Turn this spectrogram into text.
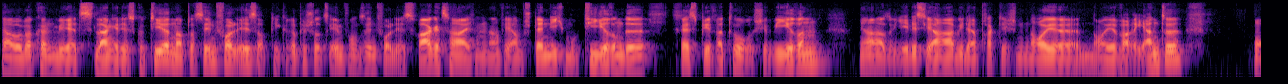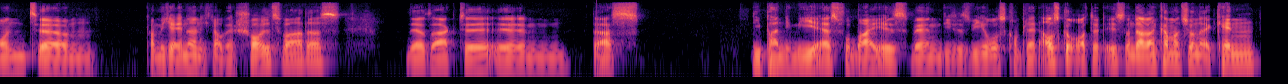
Darüber können wir jetzt lange diskutieren, ob das sinnvoll ist, ob die Grippeschutzimpfung sinnvoll ist. Fragezeichen. Ne? Wir haben ständig mutierende respiratorische Viren. Ja, also jedes Jahr wieder praktisch eine neue, neue Variante. Und ähm, kann mich erinnern, ich glaube, Herr Scholz war das, der sagte, ähm, dass die Pandemie erst vorbei ist, wenn dieses Virus komplett ausgerottet ist. Und daran kann man schon erkennen,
